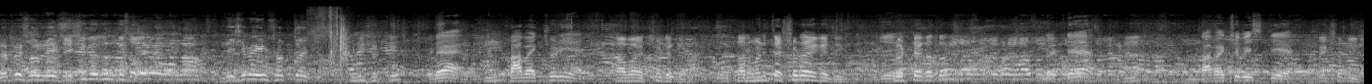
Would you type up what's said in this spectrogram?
নব্বই চল্লিশ। দেশি বেগুন কত? দেশি বেগুন সত্তর। এটা পাবা একশো টাকা আবার একশো টাকা। তার মানে চারশো টাকা কেজি। প্লেটটা কত? হ্যাঁ। পাবা একশো বিশ দিয়ে। একশো বিশ।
